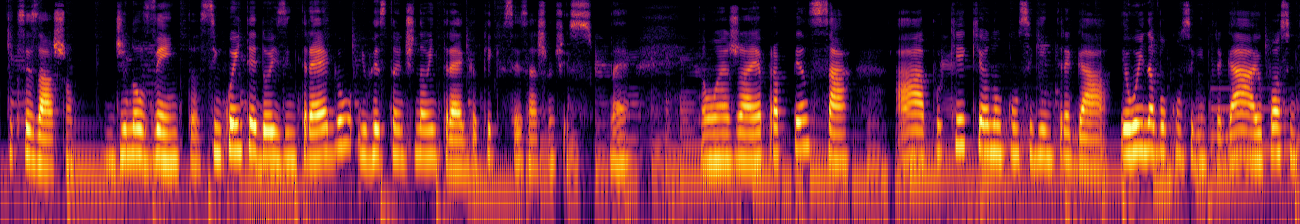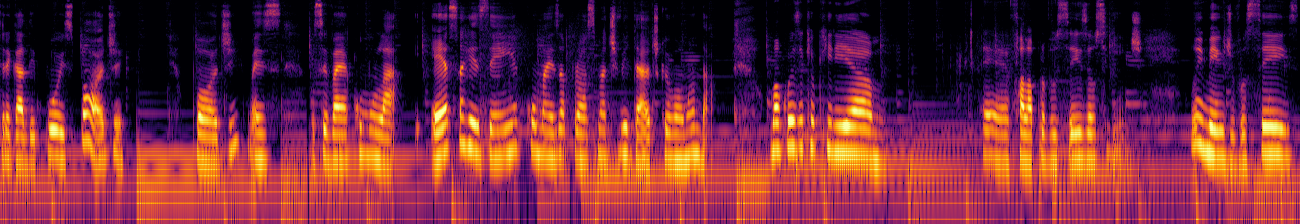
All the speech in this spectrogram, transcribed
O que, que, vocês acham? De 90, 52 entregam e o restante não entrega. O que, que vocês acham disso, né? Então é, já é para pensar. Ah, por que, que eu não consegui entregar? Eu ainda vou conseguir entregar? Eu posso entregar depois? Pode, pode, mas você vai acumular essa resenha com mais a próxima atividade que eu vou mandar. Uma coisa que eu queria é, falar para vocês é o seguinte: no e-mail de vocês,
